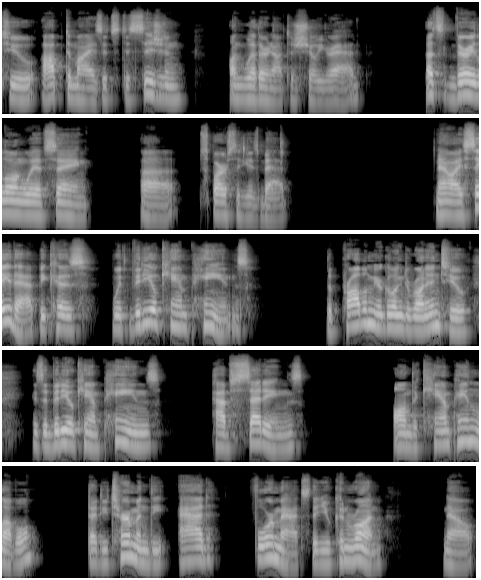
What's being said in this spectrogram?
to optimize its decision on whether or not to show your ad. That's a very long way of saying uh, sparsity is bad. Now, I say that because with video campaigns, the problem you're going to run into is that video campaigns have settings on the campaign level that determine the ad formats that you can run. Now,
